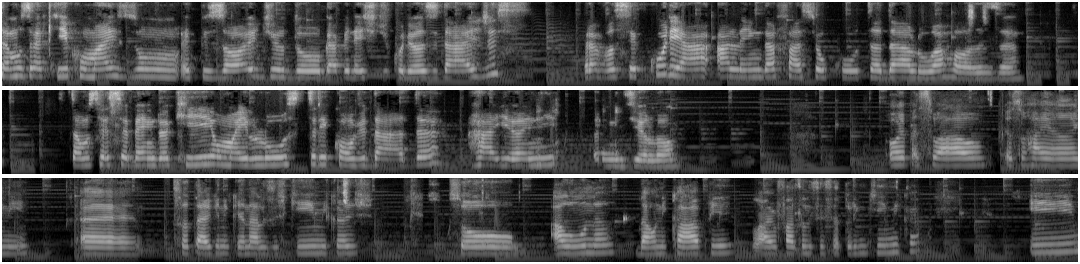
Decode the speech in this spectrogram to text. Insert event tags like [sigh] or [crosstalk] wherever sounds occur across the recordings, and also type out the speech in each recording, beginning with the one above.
Estamos aqui com mais um episódio do Gabinete de Curiosidades para você curiar além da face oculta da lua rosa. Estamos recebendo aqui uma ilustre convidada, Rayane Angelo. Oi, pessoal. Eu sou Rayane, é, sou técnica em análises químicas, sou aluna da Unicap, lá eu faço licenciatura em Química, e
